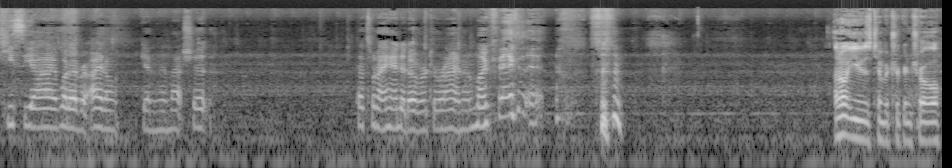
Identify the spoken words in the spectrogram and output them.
TCI, whatever. I don't get into that shit. That's when I hand it over to Ryan. I'm like, fix it. I don't use temperature control.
